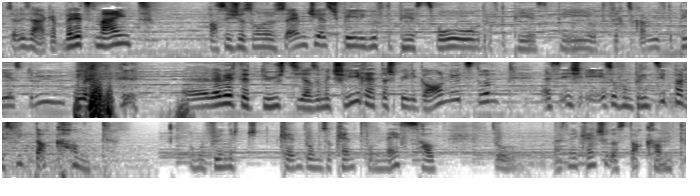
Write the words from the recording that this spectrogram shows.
was soll ich sagen? Wer jetzt meint, das ist ja so ein MGS-Spiel wie auf der PS2 oder auf der PSP oder vielleicht sogar wie auf der PS3, äh, der wird enttäuscht sein. Also mit Schleichen hat das Spiel gar nichts zu tun. Es ist eh so vom Prinzip her ist wie Duck Hunt, wo man früher kennt, wo man so kennt vom NES halt. So, weiß nicht, kennst du das Duck Hunt?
